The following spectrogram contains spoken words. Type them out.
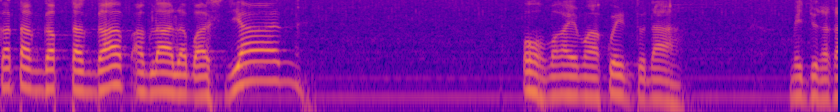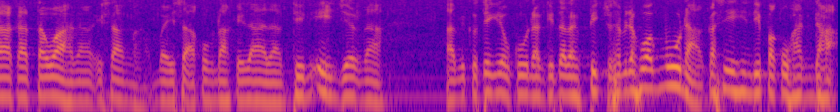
katanggap-tanggap ang lalabas diyan. Oh, mga mga kwento na medyo nakakatawa ng isang, may isa akong nakilala, teenager na sabi ko, tingnan kunan kita ng picture. Sabi na, huwag muna kasi hindi pa ko handa.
